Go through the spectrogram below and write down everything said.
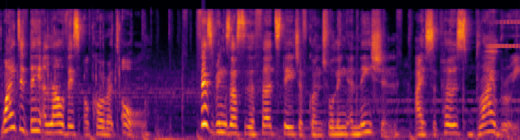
Why did they allow this occur at all? This brings us to the third stage of controlling a nation, I suppose bribery.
